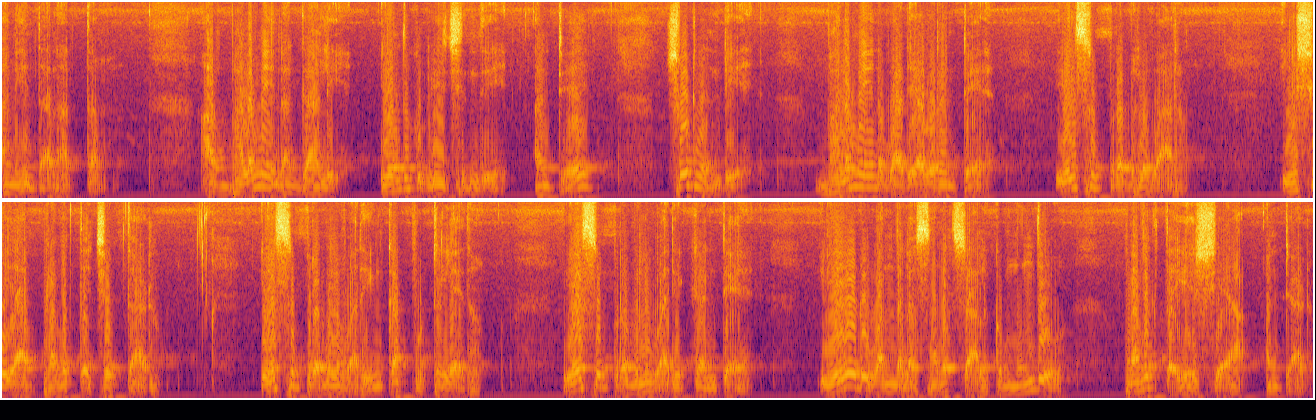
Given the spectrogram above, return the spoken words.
అని దాని అర్థం. ఆ బలమైన గాలి ఎందుకు వీచింది అంటే చూడండి బలమైన వాడు ఎవరంటే యేసు ప్రభుల వారు. యషియా ప్రవక్త చెప్తాడు యేసు ప్రభుల వారు ఇంకా పుట్టలేదు. యేసు ప్రభుల వారి కంటే ఏడు వందల సంవత్సరాలకు ముందు ప్రవక్త ఏషియా అంటాడు.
